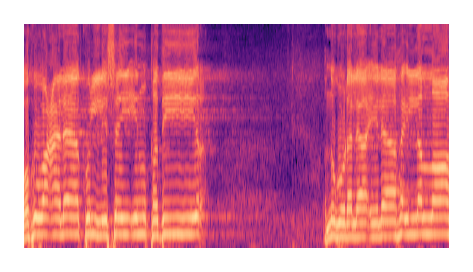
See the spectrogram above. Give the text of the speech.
وهو على كل شيء قدير ഒന്നുകൂടെ لا إله إلا الله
